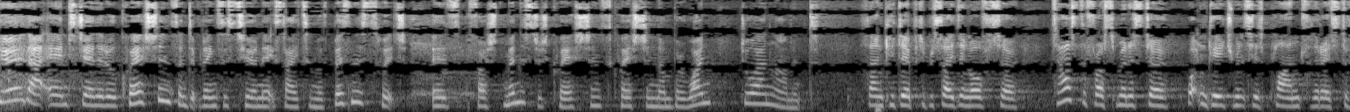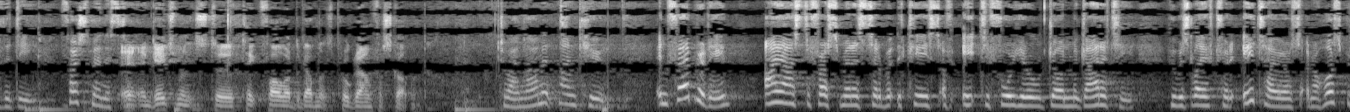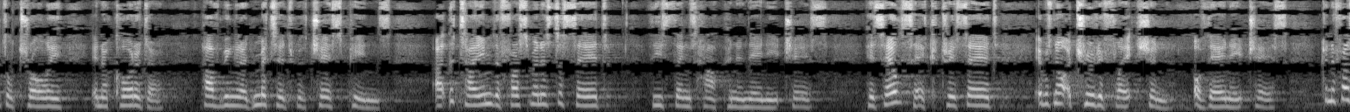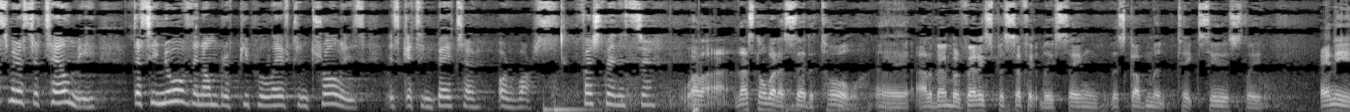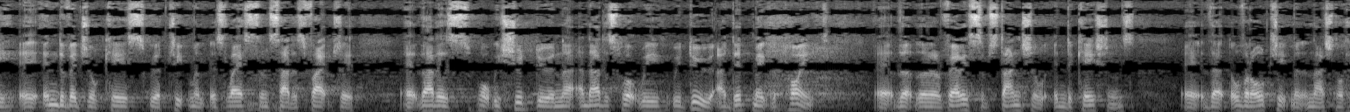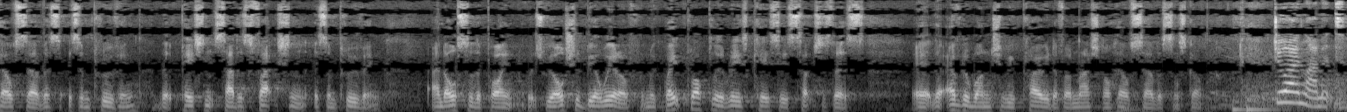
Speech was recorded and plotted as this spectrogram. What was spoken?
Thank you. That ends general questions and it brings us to our next item of business, which is First Minister's questions. Question number one, Johann Lamont. Thank you, Deputy Presiding Officer. To ask the First Minister what engagements he has planned for the rest of the day. First Minister. Uh, engagements to take forward the Government's programme for Scotland. Johann Lamont. Thank you. In February, I asked the First Minister about the case of 84-year-old John McGarity, who was left for eight hours in a hospital trolley in a corridor, having been admitted with chest pains. At the time, the First Minister said, these things happen in the NHS. His Health Secretary said it was not a true reflection of the NHS. Can the First Minister tell me, does he know if the number of people left in trolleys is getting better or worse? First Minister. Well, uh, that's not what I said at all. Uh, I remember very specifically saying this government takes seriously any uh, individual case where treatment is less than satisfactory. Uh, that is what we should do, and that, and that is what we, we do. I did make the point uh, that there are very substantial indications uh, that overall treatment in National Health Service is improving, that patient satisfaction is improving, and also the point, which we all should be aware of, when we quite properly raise cases such as this, uh, that everyone should be proud of our National Health Service in Scotland. Johann Lamont.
